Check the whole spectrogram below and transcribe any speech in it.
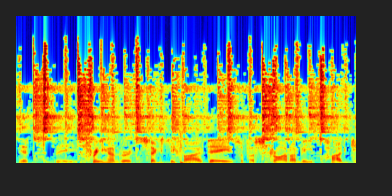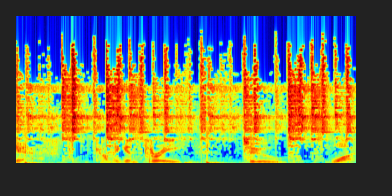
It's the 365 Days of Astronomy podcast. Coming in three, two, one.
